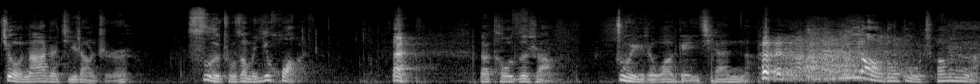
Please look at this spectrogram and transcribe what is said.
就拿着几张纸，四处这么一晃，哎，那投资商追着我给钱呢，要都不成啊！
